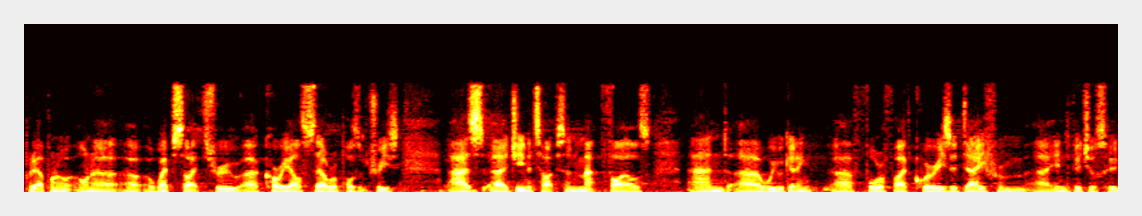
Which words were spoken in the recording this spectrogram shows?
put it up on a, on a, a website through uh, Coriell cell repositories as uh, genotypes and map files, and uh, we were getting uh, four or five queries a day from individuals who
